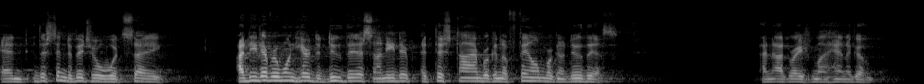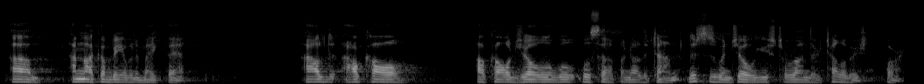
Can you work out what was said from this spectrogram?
and this individual would say, I need everyone here to do this. I need, at this time, we're going to film, we're going to do this. And I'd raise my hand and go, um, I'm not going to be able to make that. I'll, I'll, call, I'll call Joel and we'll, we'll set up another time. This is when Joel used to run their television part,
